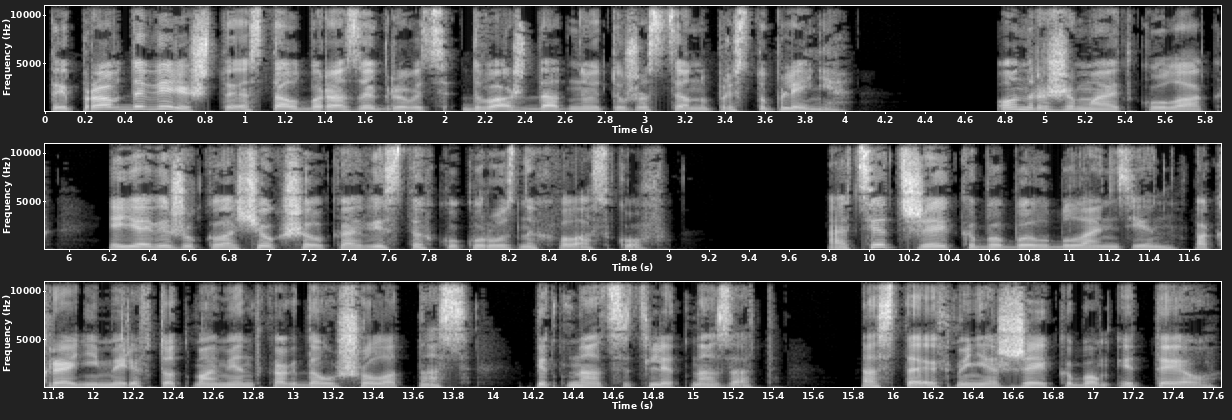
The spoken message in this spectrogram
«Ты правда веришь, что я стал бы разыгрывать дважды одну и ту же сцену преступления?» Он разжимает кулак, и я вижу клочок шелковистых кукурузных волосков. Отец Джейкоба был блондин, по крайней мере, в тот момент, когда ушел от нас, 15 лет назад, оставив меня с Джейкобом и Тео,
